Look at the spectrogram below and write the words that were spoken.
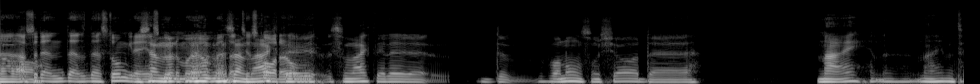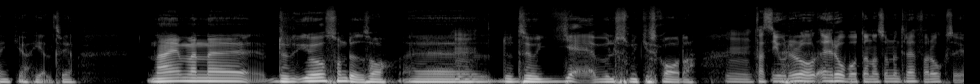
Ja. alltså den, den, den stormgrejen Sen- skulle man ju men- använda men till att sen skada dem. Så märkte jag det, det var någon som körde... Nej, nej nu tänker jag helt fel. Nej men eh, du, jo, som du sa, eh, Mm. du tog jävligt mycket skada. Mm, fast det gjorde ro- robotarna som den träffade också ju.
